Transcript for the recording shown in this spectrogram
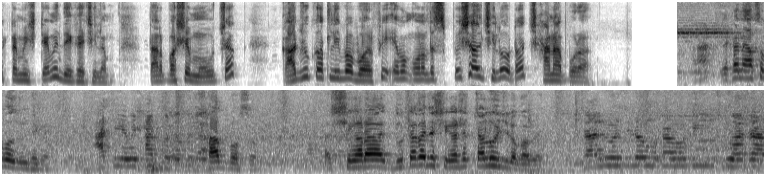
একটা মিষ্টি আমি দেখেছিলাম। তার পাশে মৌচাক কাজু কাতলি বা বরফি এবং ওনাদের স্পেশাল ছিল ওটা ছানা পোড়া এখানে আসো কতদিন থেকে? আছি আমি সাত বছর। সিঙ্গারা দু টাকা যে সিঙ্গারা সেটা চালু হয়েছিল কবে? চালু হয়েছিল মোটামুটি দু হাজার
